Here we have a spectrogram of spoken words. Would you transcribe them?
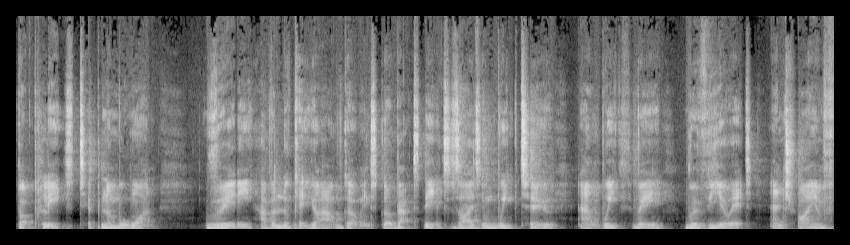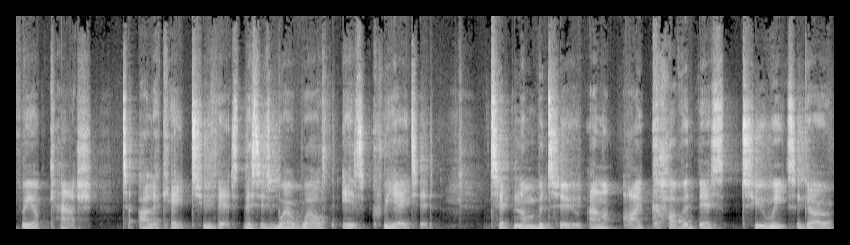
But please, tip number one really have a look at your outgoings. Go back to the exercise in week two and week three, review it, and try and free up cash to allocate to this. This is where wealth is created tip number two, and I covered this two weeks ago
